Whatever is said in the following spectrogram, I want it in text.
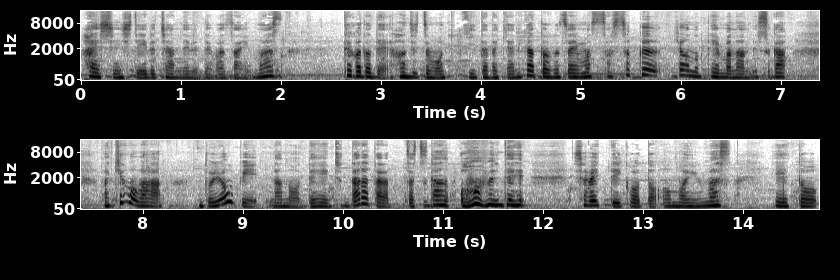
配信しているチャンネルでございます。ということで本日もお聴きいただきありがとうございます。早速今日のテーマなんですが、まあ、今日は土曜日なのでちょっとだらだら雑談多めで 喋っていこうと思います。えっ、ー、と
